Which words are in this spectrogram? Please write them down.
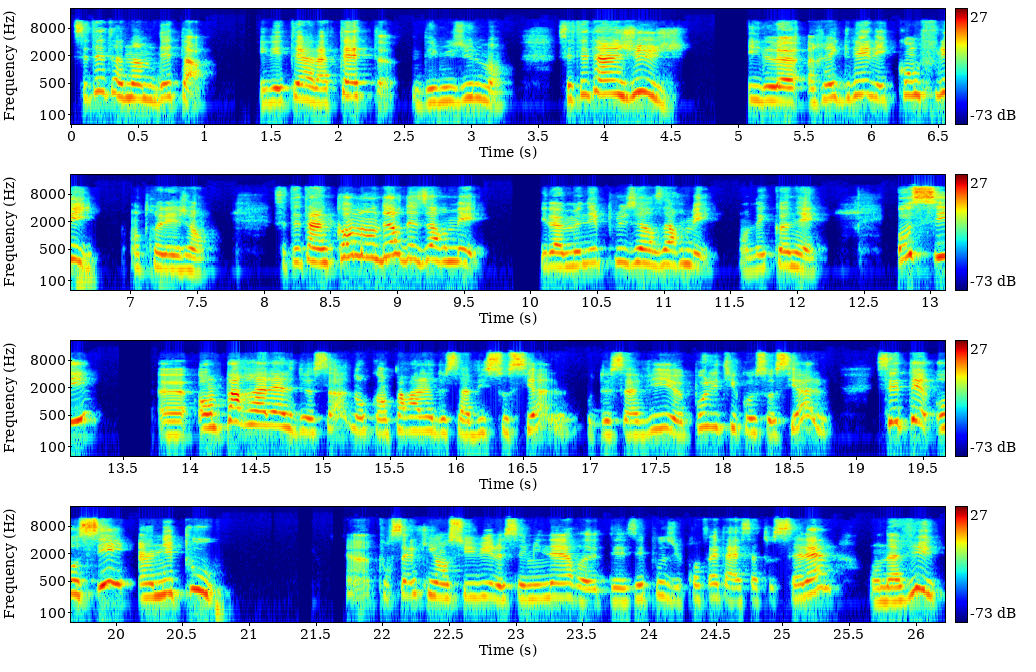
C'était un homme d'État. Il était à la tête des musulmans. C'était un juge. Il réglait les conflits entre les gens. C'était un commandeur des armées. Il a mené plusieurs armées, on les connaît. Aussi, euh, en parallèle de ça, donc en parallèle de sa vie sociale ou de sa vie euh, politico-sociale, c'était aussi un époux. Hein, pour celles qui ont suivi le séminaire euh, des épouses du prophète salam, on a vu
